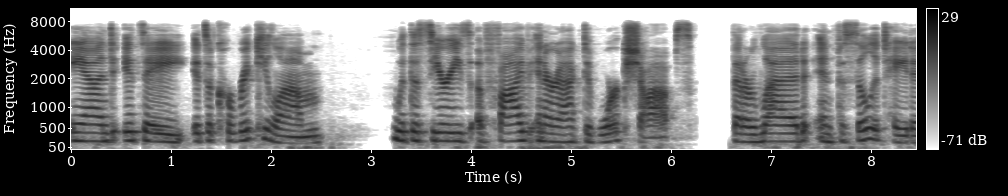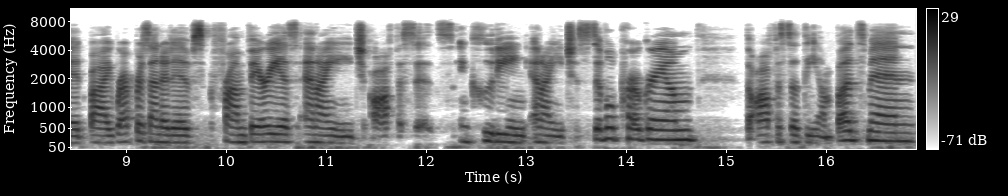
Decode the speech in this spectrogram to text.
And it's a it's a curriculum with a series of five interactive workshops that are led and facilitated by representatives from various NIH offices, including NIH's civil program, the Office of the Ombudsman,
